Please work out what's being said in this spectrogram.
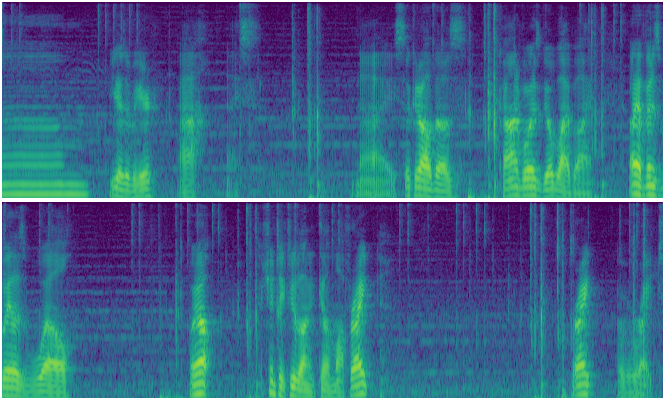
Um, you guys over here? Ah, nice. Nice. Look at all those. Convoys go bye-bye. Oh, yeah, Venezuela as well. Well, it shouldn't take too long to kill them off, right? Right? Right.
